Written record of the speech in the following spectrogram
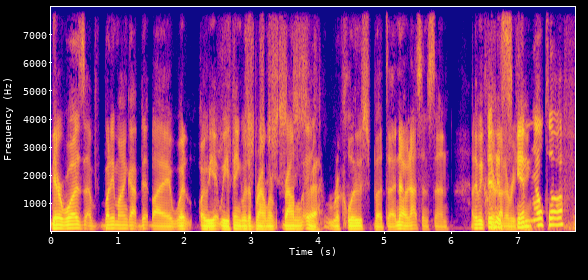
There was a buddy of mine got bit by what we, we think was a brown brown uh, recluse, but uh, no, not since then. I think we cleared Did his everything. Skin melt off.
